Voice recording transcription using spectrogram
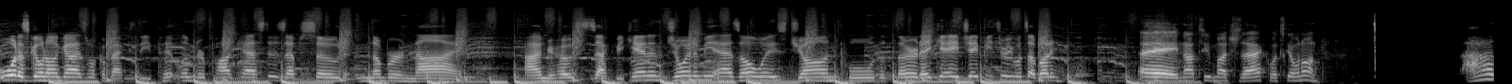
What is going on, guys? Welcome back to the Pit Limiter Podcast. It is episode number nine. I'm your host, Zach Buchanan. Joining me, as always, John Poole III, aka JP3. What's up, buddy? Hey, not too much, Zach. What's going on? Uh,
